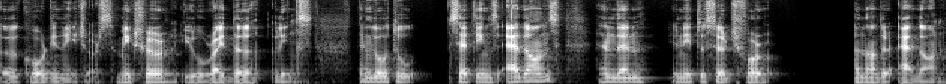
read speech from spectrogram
uh, coordinators. Make sure you write the links. Then go to settings add-ons and then you need to search for another add-on.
